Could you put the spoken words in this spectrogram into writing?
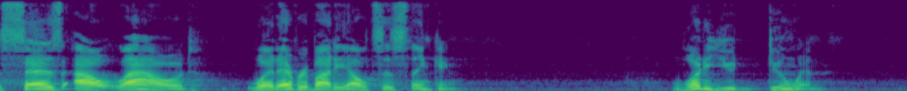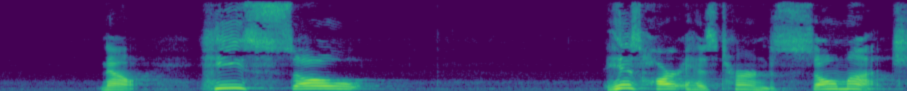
says out loud what everybody else is thinking. What are you doing? Now, he's so, his heart has turned so much.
